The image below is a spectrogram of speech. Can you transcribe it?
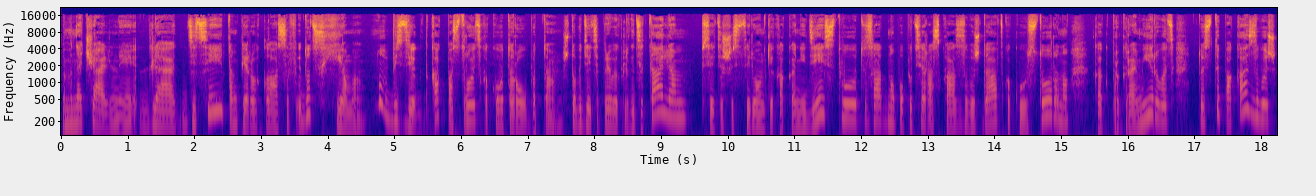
в начальной для детей там, первых классов идут схемы. Ну, везде, как построить какого-то робота, чтобы дети привыкли к деталям, все эти шестеренки, как они действуют, заодно по пути рассказываешь, да, в какую сторону, как программировать. То есть ты показываешь,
